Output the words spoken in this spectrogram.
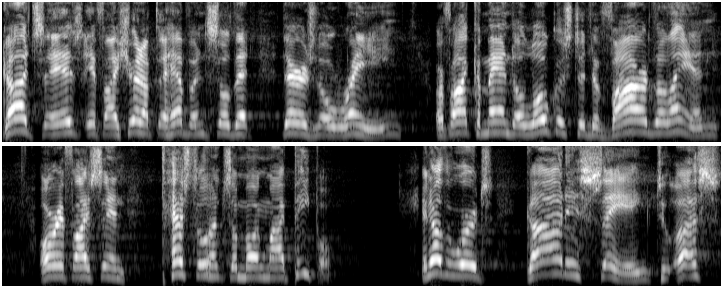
God says, If I shut up the heavens so that there is no rain, or if I command the locusts to devour the land, or if I send pestilence among my people. In other words, God is saying to us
